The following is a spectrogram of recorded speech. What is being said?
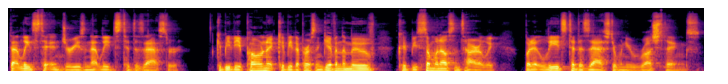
that leads to injuries and that leads to disaster. Could be the opponent, could be the person given the move, could be someone else entirely, but it leads to disaster when you rush things.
